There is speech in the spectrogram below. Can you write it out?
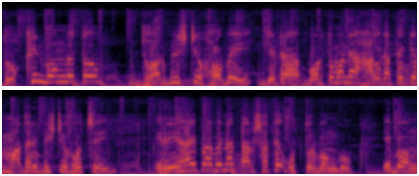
দক্ষিণবঙ্গে তো ঝড় বৃষ্টি হবেই, যেটা বর্তমানে হালকা থেকে মাঝারি বৃষ্টি হচ্ছেই। রেহাই পাবে না তার সাথে উত্তরবঙ্গ। এবং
